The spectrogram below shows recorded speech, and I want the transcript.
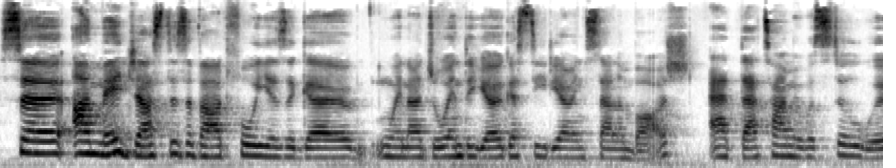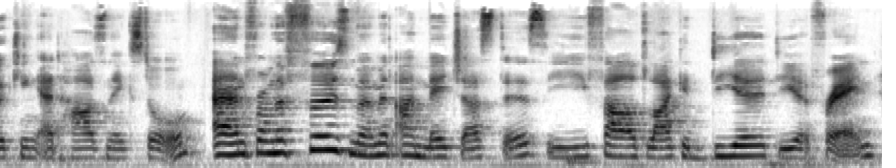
So I made Justice about four years ago when I joined the yoga studio in Stellenbosch. At that time, it was still working at House Next Door. And from the first moment I made Justice, he felt like a dear, dear friend.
